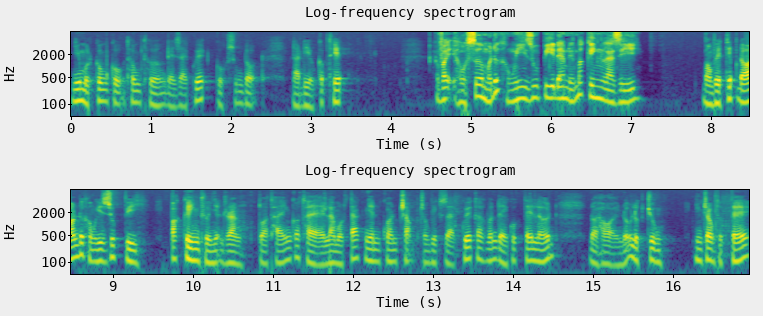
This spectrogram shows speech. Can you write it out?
như một công cụ thông thường để giải quyết cuộc xung đột là điều cấp thiết. Vậy hồ sơ mà Đức Hồng Y Zupi đem đến Bắc Kinh là gì? Bằng việc tiếp đón Đức Hồng Y Zupi, Bắc Kinh thừa nhận rằng Tòa Thánh có thể là một tác nhân quan trọng trong việc giải quyết các vấn đề quốc tế lớn, đòi hỏi nỗ lực chung. Nhưng trong thực tế,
